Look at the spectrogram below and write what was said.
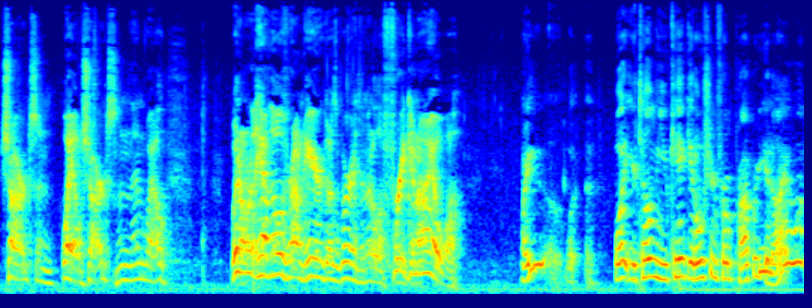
sharks and whale sharks, and then, well, we don't really have those around here because we're in the middle of freaking Iowa. Are you what? What you're telling me you can't get oceanfront property in Iowa?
